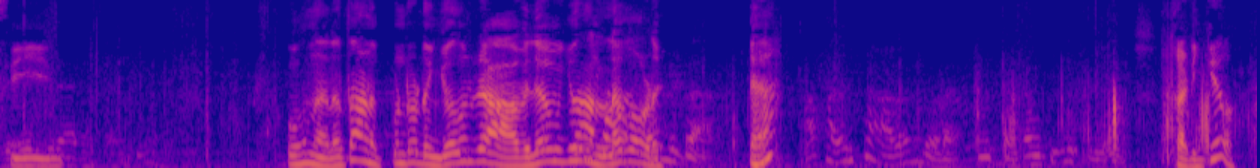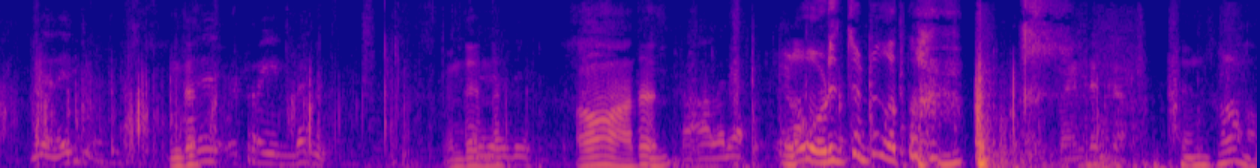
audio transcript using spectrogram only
സീൻ ഓ നല്ല തണുപ്പുണ്ടോ എനിക്ക് തോന്നുന്നു രാവിലെ നമുക്ക് നല്ല കോട ഏ? കടിക്കോ? എന്താ? എന്താ എന്താ? ഓ അത്. എടാ ഓടിച്ചിട്ട് കൊത്ത. സെൻസറാണോ?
